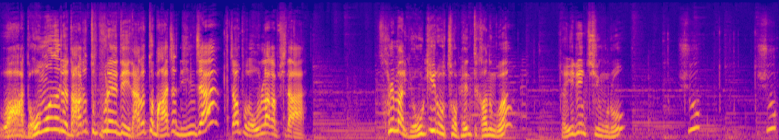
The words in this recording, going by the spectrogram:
와 너무 느려 나루토 프레디 나루토 맞아 닌자? 점프 올라갑시다 설마 여기로 저 벤트 가는 거야? 자 1인칭으로 슉 슉.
